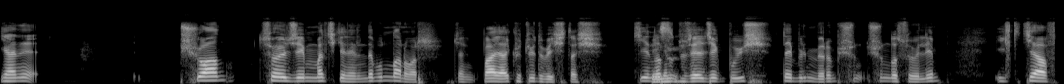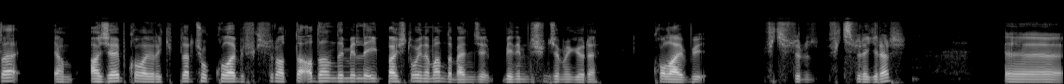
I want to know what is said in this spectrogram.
Yani şu an söyleyeceğim maç genelinde bunlar var. Yani bayağı kötüydü Beşiktaş. Ki nasıl Benim- düzelecek bu iş de bilmiyorum. Şun, şunu da söyleyeyim. İlk iki hafta yani acayip kolay rakipler. Çok kolay bir fikstür. Hatta Adana Demir'le ilk başta oynaman da bence benim düşünceme göre kolay bir fikstür, fikstüre girer. Ee,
